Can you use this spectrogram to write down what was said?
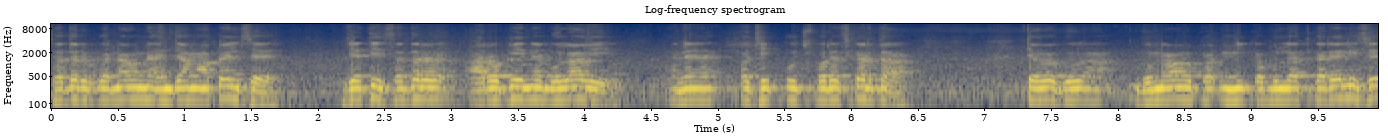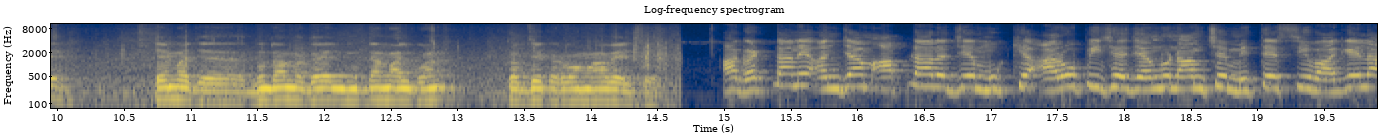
સદર બનાવને અંજામ આપેલ છે, જેથી સદર આરોપીને બોલાવી અને પછી પૂછપરછ કરતા તેઓ ગુનાઓની કબૂલાત કરેલી છે, તેમજ ગુનામાં ગયેલ મુદ્દામાલ પણ કબજે કરવામાં આવેલ છે. આ ઘટનાને અંજામ આપનાર જે મુખ્ય આરોપી છે, જેમનું નામ છે મિતેશસિંહ વાઘેલા.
